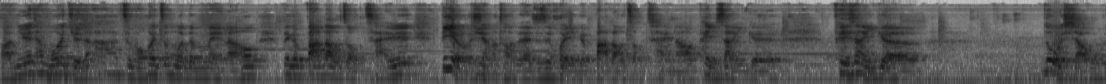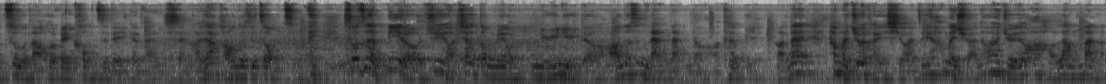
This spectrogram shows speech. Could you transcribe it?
啊，因为他们会觉得啊，怎么会这么的美？然后那个霸道总裁，因为 BL 剧好像通常就是会一个霸道总裁，然后配上一个配上一个。弱小无助，然后会被控制的一个男生，好像好像都是这种组。哎，说真的，BL 剧好像都没有女女的，好像都是男男的，好特别啊。但他们就会很喜欢，因为他们喜欢，他会觉得哇，好浪漫啊。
